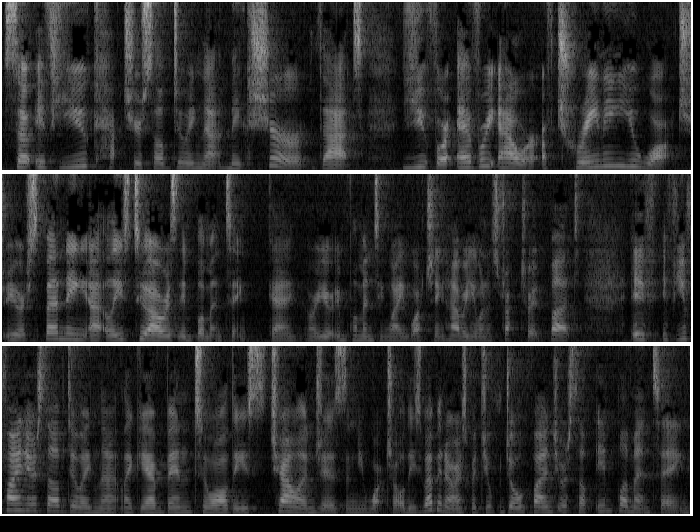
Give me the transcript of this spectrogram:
So if you catch yourself doing that, make sure that you for every hour of training you watch you're spending at least two hours implementing okay or you're implementing while you're watching however you want to structure it but if if you find yourself doing that like you have been to all these challenges and you watch all these webinars but you don't find yourself implementing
